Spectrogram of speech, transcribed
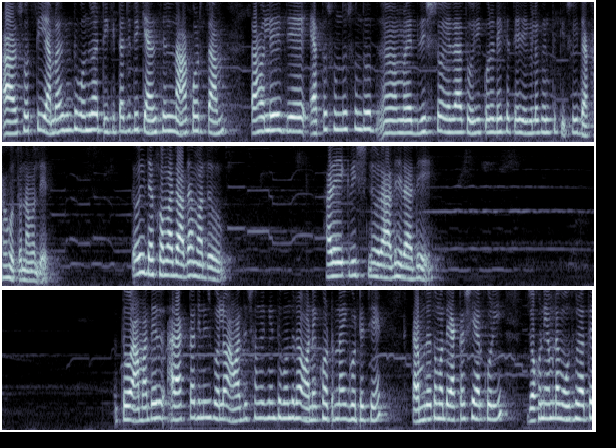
আর সত্যি আমরা কিন্তু বন্ধুরা টিকিটটা যদি ক্যান্সেল না করতাম, তাহলে যে এত সুন্দর সুন্দর মানে দৃশ্য এরা তৈরি করে রেখেছে, এগুলো কিন্তু কিছুই দেখা হতো না আমাদের। তো ওই দেখো আমার রাধা মাধব। হরে কৃষ্ণ, রাধে রাধে। তো আমাদের আর একটা জিনিস বলো, আমাদের সঙ্গে কিন্তু বন্ধুরা অনেক ঘটনাই ঘটেছে। তার মধ্যে তোমাদের একটা শেয়ার করি। যখনই আমরা মথুরাতে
